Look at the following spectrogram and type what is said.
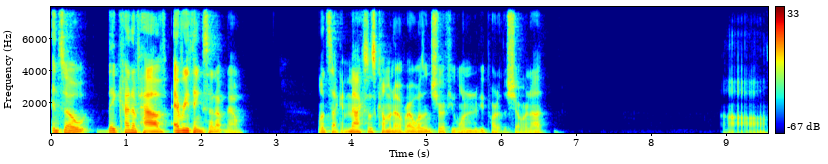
And so they kind of have everything set up now. One second, Max was coming over. I wasn't sure if he wanted to be part of the show or not. Oh,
